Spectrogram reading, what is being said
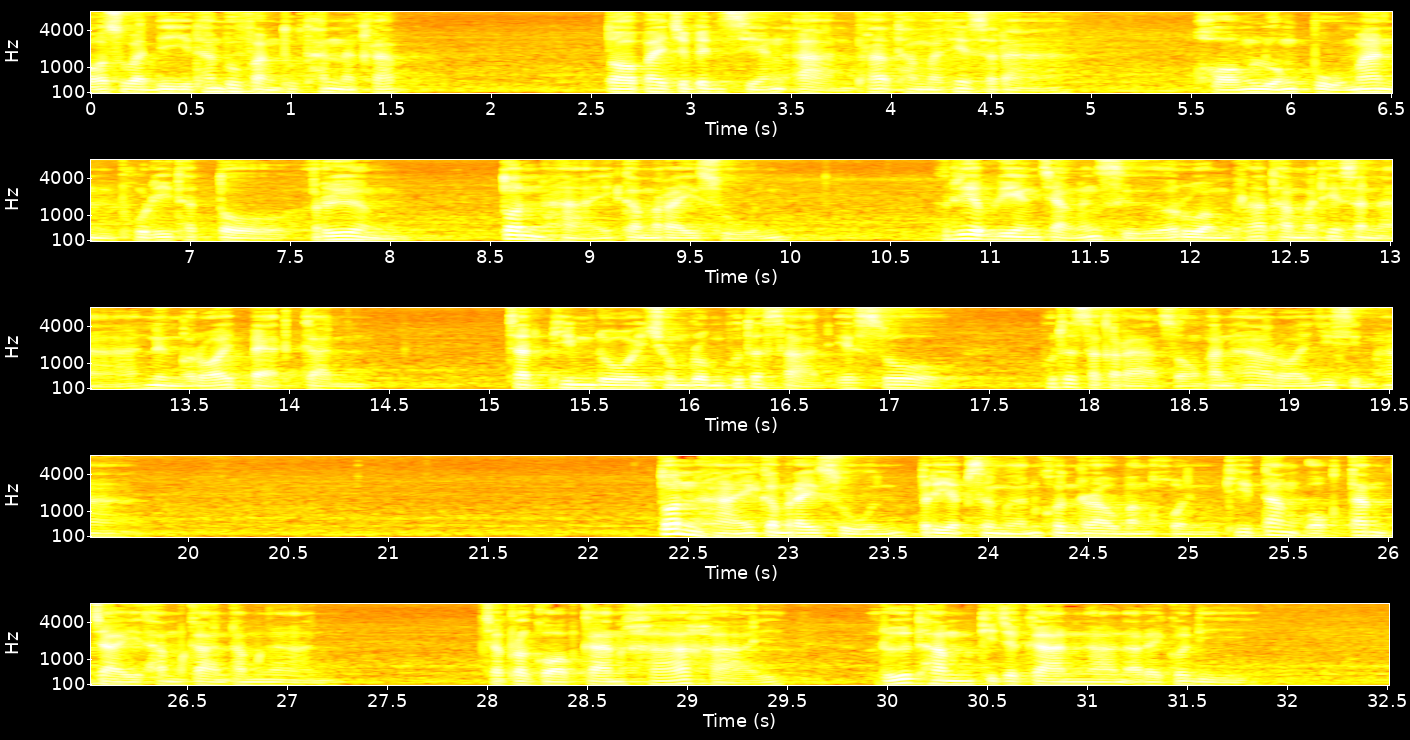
ขอสวัสดีท่านผู้ฟังทุกท่านนะครับ ต่อไปจะเป็นเสียงอ่านพระธรรมเทศนา ของหลวงปู่มั่นภูริทัตโต เรื่องต้นหายกำไรศูนย์ เรียบเรียงจากหนังสือรวมพระธรรมเทศนา 108 กัน จัดพิมพ์โดยชมรมพุทธศาสตร์เอสโซ พุทธศักราช 2525 ต้นหายกำไรศูนย์เปรียบเสมือนคนเราบางคนที่ตั้งอกตั้งใจทำการทำงาน จะประกอบการค้าขาย หรือทำกิจการงานอะไรก็ดี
